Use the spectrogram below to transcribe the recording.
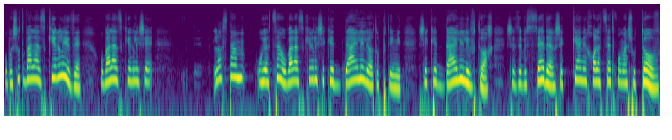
הוא פשוט בא להזכיר לי את זה. הוא בא להזכיר לי ש... לא סתם הוא יצא, הוא בא להזכיר לי שכדאי לי להיות אופטימית, שכדאי לי לבטוח, שזה בסדר, שכן יכול לצאת פה משהו טוב.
